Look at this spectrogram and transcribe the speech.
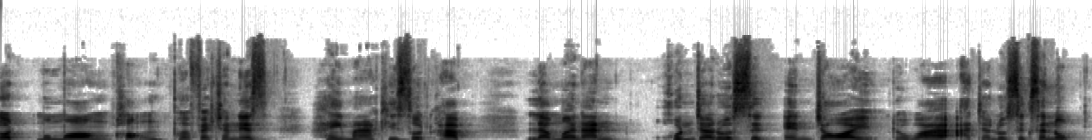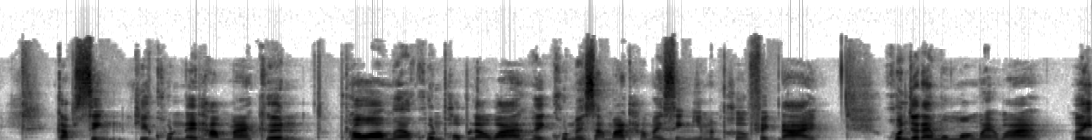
ลดมุมมองของ perfectionist ให้มากที่สุดครับ แล้วเมื่อนั้นคุณจะรู้สึก enjoy หรือว่าอาจจะรู้สึกสนุกกับสิ่งที่คุณได้ทำมากขึ้น เพราะว่าเมื่อคุณพบแล้วว่า เฮ้ย คุณไม่สามารถทำให้สิ่งนี้มัน perfect ได้ คุณจะได้มุมมองใหม่ว่า เฮ้ย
